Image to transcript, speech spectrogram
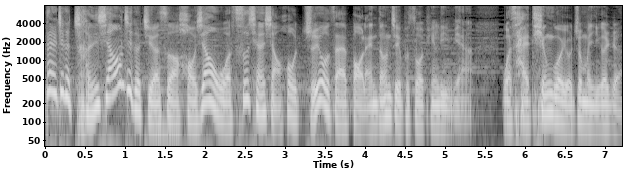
但是这个沉香这个角色，好像我思前想后，只有在《宝莲灯》这部作品里面，我才听过有这么一个人。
